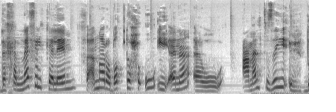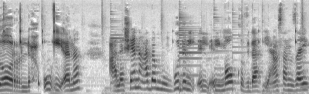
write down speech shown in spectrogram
دخلناه في الكلام فأنا ربطت حقوقي أنا أو عملت زي إهدار لحقوقي أنا علشان عدم وجود الموقف ده. يعني مثلا زي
